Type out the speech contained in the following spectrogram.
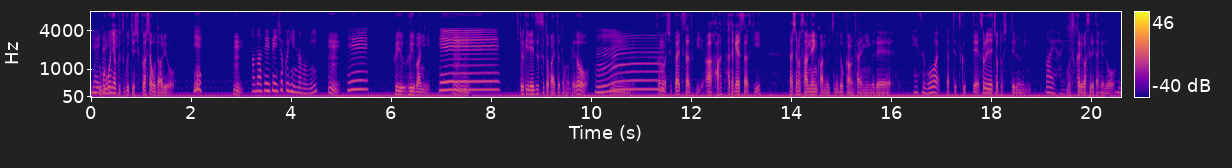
やりたい、こんにゃく作って出荷したことあるよ。え？うん。あんな生鮮食品なのに？うん。へえ冬、冬場に。へえ一切れずつとかやったと思うけど、うーん。その出荷やってた時、あ、は畑やってた時、最初の3年間のうちのどっかのタイミングでえすごい。やって作って、それでちょっと知ってるん、はいはい。もうすっかり忘れたけどう、ー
